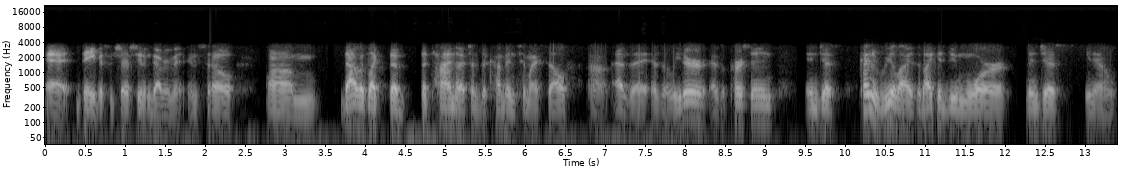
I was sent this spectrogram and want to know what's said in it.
at Davis, which is our student government. And so um, that was like the the time that I started to come into myself uh, as a as a leader, as a person, and just kind of realize that I could do more than just you know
